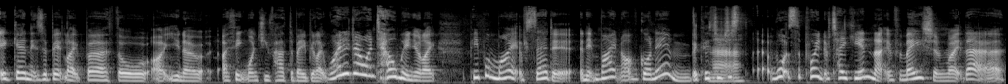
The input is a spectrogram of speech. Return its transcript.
again, it's a bit like birth, or, uh, you know, I think once you've had the baby, like, why did no one tell me? And you're like, people might have said it and it might not have gone in because you just, what's the point of taking in that information right there?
